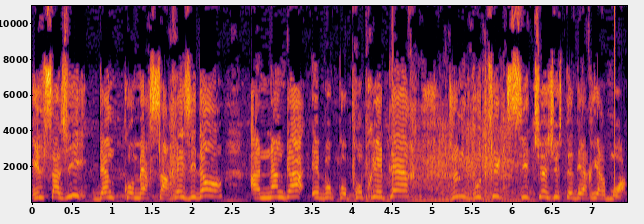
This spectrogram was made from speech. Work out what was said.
Il s'agit d'un commerçant résident à Nanga Eboko, propriétaire d'une boutique située juste derrière moi.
